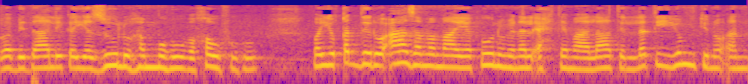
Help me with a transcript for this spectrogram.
وبذلك يزول همه وخوفه ويقدر أعظم ما يكون من الاحتمالات التي يمكن أن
